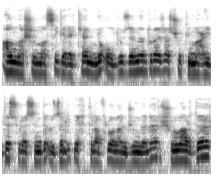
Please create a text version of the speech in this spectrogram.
anlaşılması gereken ne olduğu üzerine duracağız. Çünkü Maide suresinde özellikle ihtilaflı olan cümleler şunlardır.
